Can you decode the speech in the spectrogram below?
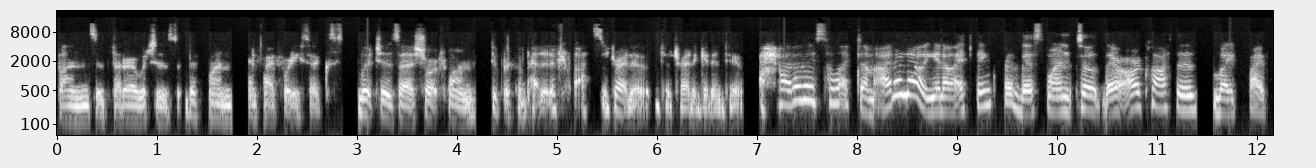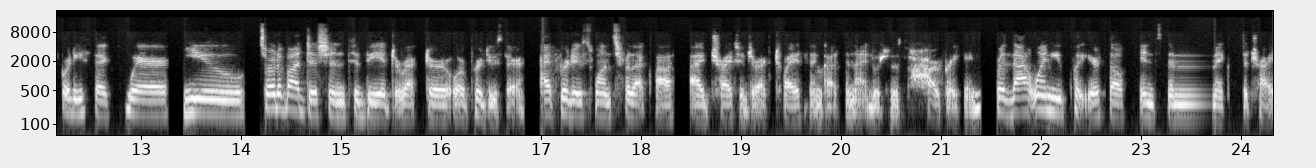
funds, etc., which is this one and 546, which is a short form, super competitive class to try to to try to get into. How do they select them? I don't know. You know, I think for this one, so there are classes like 546 where you sort of audition to be a director or producer. I produced once for that class. I tried to direct twice and got denied, which was heartbreaking. For that one, you put yourself into the mix to try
